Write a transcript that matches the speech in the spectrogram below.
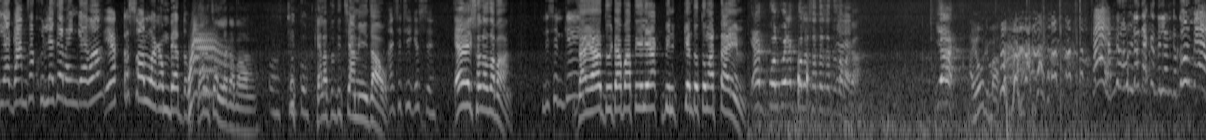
ইয়া গামছা খুললে যে ভাঙ্গা হো একটা লাগাম বেদ। চল লাগাবা। ঠিক। খেলা তো দিচ্ছি আমি যাও। আচ্ছা ঠিক আছে। এই সোজা যাবা। দিছেন কি? যায়া দুইটা পাতিল এক মিনিট কিন্তু তোমার টাইম এক বলব এক বলার সাথে সাথে যাবা গা আপনি উল্টা দেখা দিলেন কে দূর মিয়া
